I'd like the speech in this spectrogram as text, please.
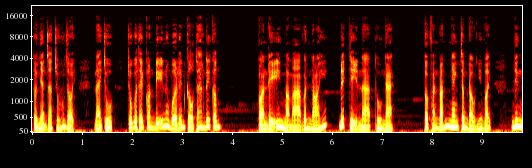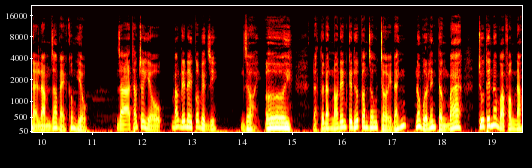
tôi nhận ra chú rồi. Này chú, chú có thấy con đĩ nó vừa lên cầu thang đấy không? Còn đĩ mà bà Vân nói, đích thị là Thu Nga. Tôi phán đoán nhanh trong đầu như vậy, nhưng lại làm ra vẻ không hiểu. Dạ cháu chưa hiểu, bác đến đây có việc gì? Rồi ơi, là tôi đang nói đến cái đứa con dâu trời đánh, nó vừa lên tầng 3, chú thấy nó vào phòng nào?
